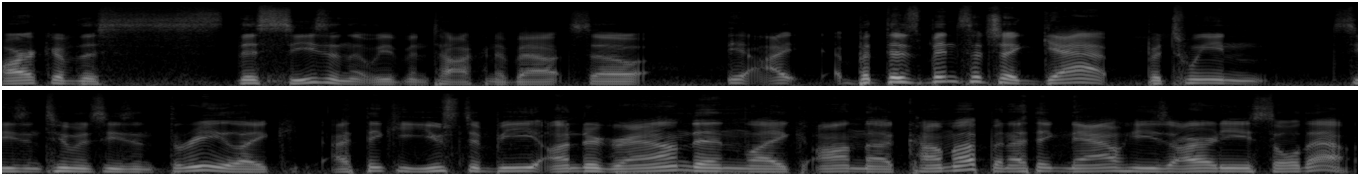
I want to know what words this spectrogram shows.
arc of this this season that we've been talking about. So, yeah, I but there's been such a gap between season 2 and season 3 like I think he used to be underground and like on the come up and I think now he's already sold out.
